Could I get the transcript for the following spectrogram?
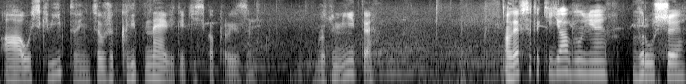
А ось квітень це вже квітневі якісь капризи. Розумієте? Але все-таки яблуні, груші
